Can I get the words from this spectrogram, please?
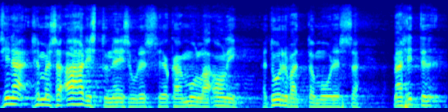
siinä semmoisessa ahdistuneisuudessa, joka mulla oli, ja turvattomuudessa, mä sitten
